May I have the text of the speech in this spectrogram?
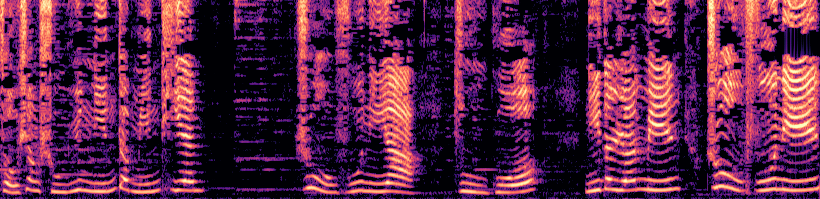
走向属于您的明天。祝福您呀，祖国，您的人民祝福您。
